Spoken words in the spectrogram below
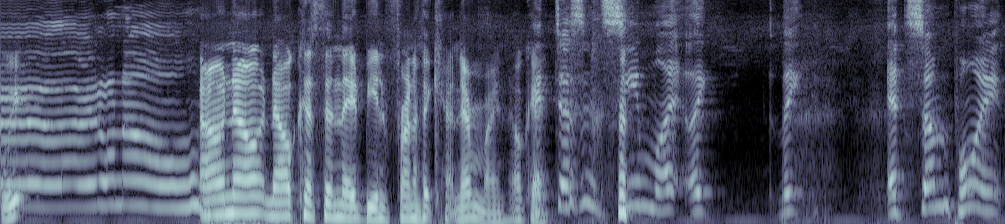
We- uh, I don't know. Oh no, no, because then they'd be in front of the camera. Never mind. Okay. It doesn't seem like like like at some point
